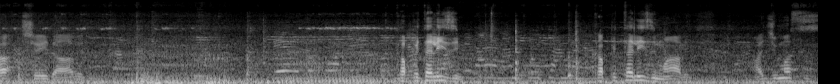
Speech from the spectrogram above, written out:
Bayağı şeydi abi. Kapitalizm. Kapitalizm abi. Acımasız.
